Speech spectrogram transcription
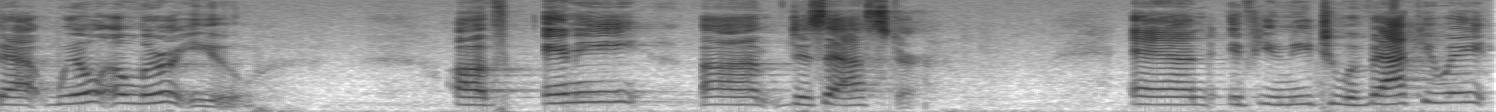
that will alert you of any um, disaster. And if you need to evacuate,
